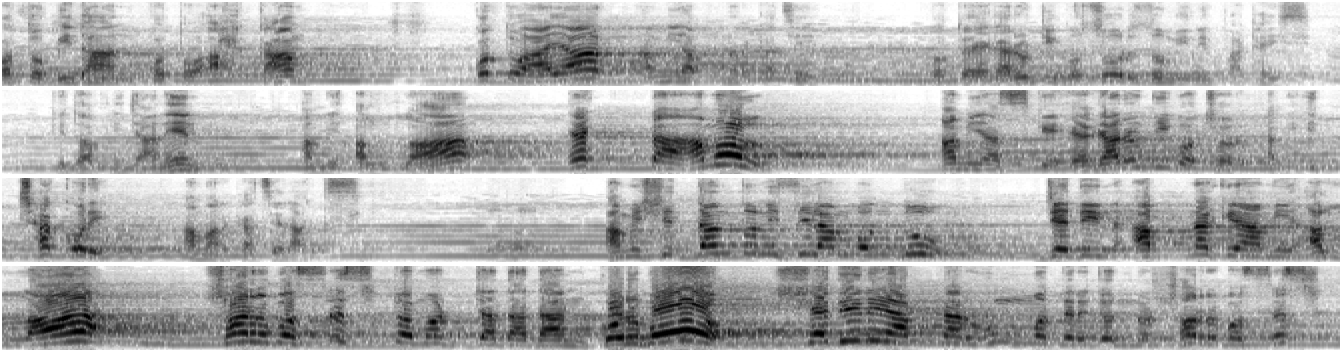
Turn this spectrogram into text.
কত বিধান, কত আহকাম, কত আয়াত আমি আপনার কাছে গত এগারোটি বছর জমিনে পাঠাইছি। কিন্তু আপনি জানেন, আমি আল্লাহ একটা আমল আমি আজকে এগারোটি বছর আমি ইচ্ছা করে আমার কাছে রাখছি। আমি সিদ্ধান্ত নিছিলাম বন্ধু যেদিন আপনাকে আমি আল্লাহ সর্বশ্রেষ্ঠ মর্যাদা দান করব সেদিনই আপনার উম্মতের জন্য সর্বশ্রেষ্ঠ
